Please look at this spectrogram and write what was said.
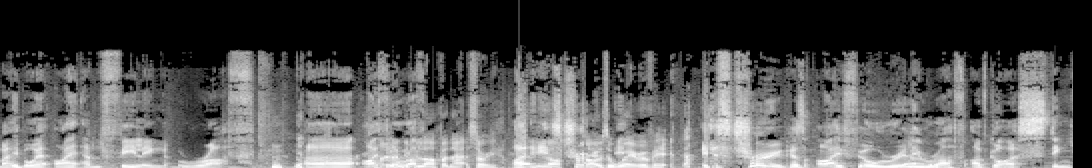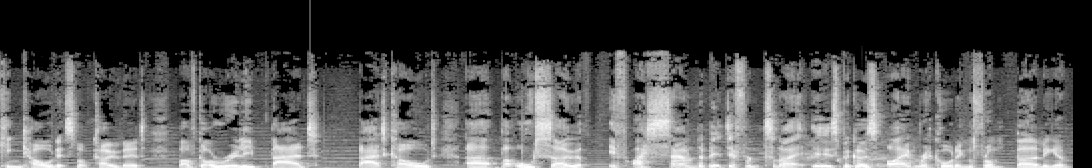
matey boy. I am feeling rough. uh, I I feel don't mean rough. to laugh at that. Sorry, I- only it's true. I was aware It- of it. It's true because I feel really Yeah. rough. I've got a stinking cold. It's not COVID, but I've got a really bad, bad cold. Uh, but also, if I sound a bit different tonight, it is because I'm recording from Birmingham,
